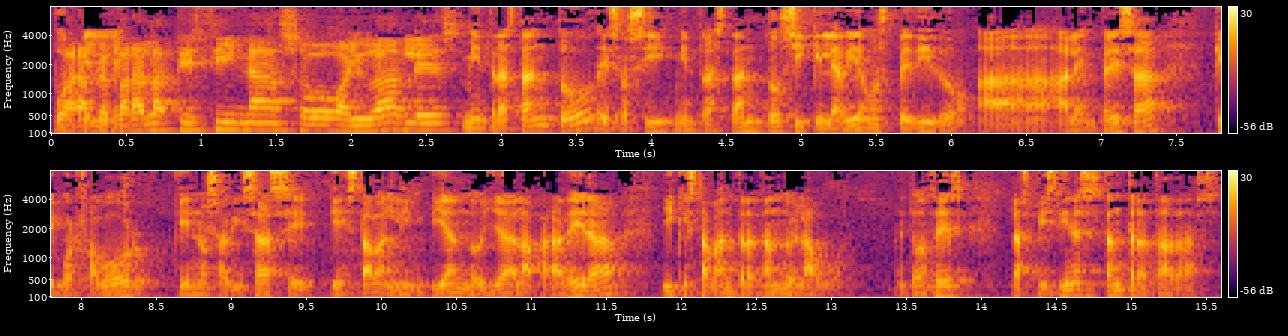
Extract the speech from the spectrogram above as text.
para preparar las piscinas o ayudarles. Mientras tanto, eso sí, mientras tanto sí que le habíamos pedido a, la empresa que por favor que nos avisase que estaban limpiando ya la pradera y que estaban tratando el agua. Entonces, las piscinas están tratadas,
